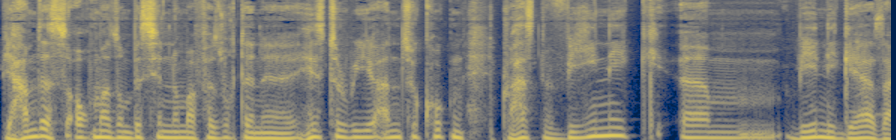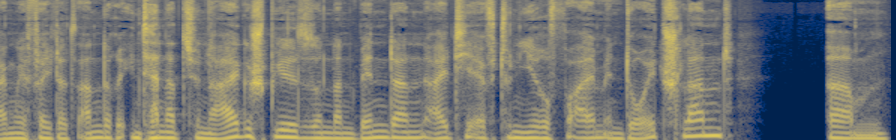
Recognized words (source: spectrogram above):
Wir haben das auch mal so ein bisschen nochmal versucht, deine History anzugucken. Du hast wenig, ähm, weniger, sagen wir vielleicht als andere, international gespielt, sondern wenn dann ITF-Turniere vor allem in Deutschland. Ähm,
